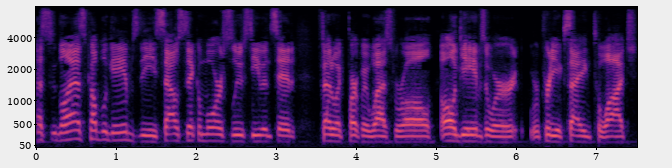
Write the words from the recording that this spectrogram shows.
The last couple of games, the South Sycamore, SLU Stevenson, Fenwick, Parkway West were all all games that were were pretty exciting to watch.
